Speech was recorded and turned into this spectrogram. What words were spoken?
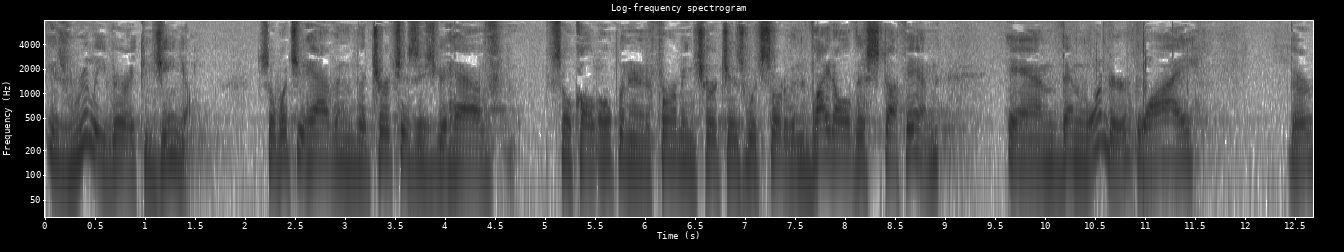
is really very congenial. So what you have in the churches is you have so-called open and affirming churches which sort of invite all this stuff in and then wonder why they're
